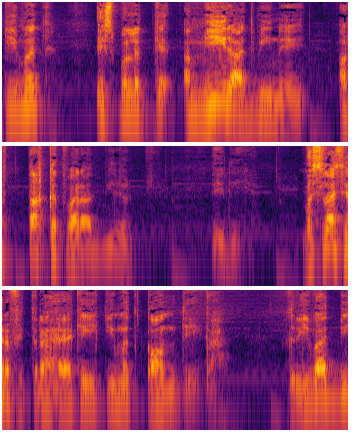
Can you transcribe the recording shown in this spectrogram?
قیمت اس ملک کے امیر آدمی نے اور طاقتور آدمی نے دینی ہے۔ مسئلہ صرف اتنا ہے کہ یہ قیمت کون دے گا؟ غریب آدمی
